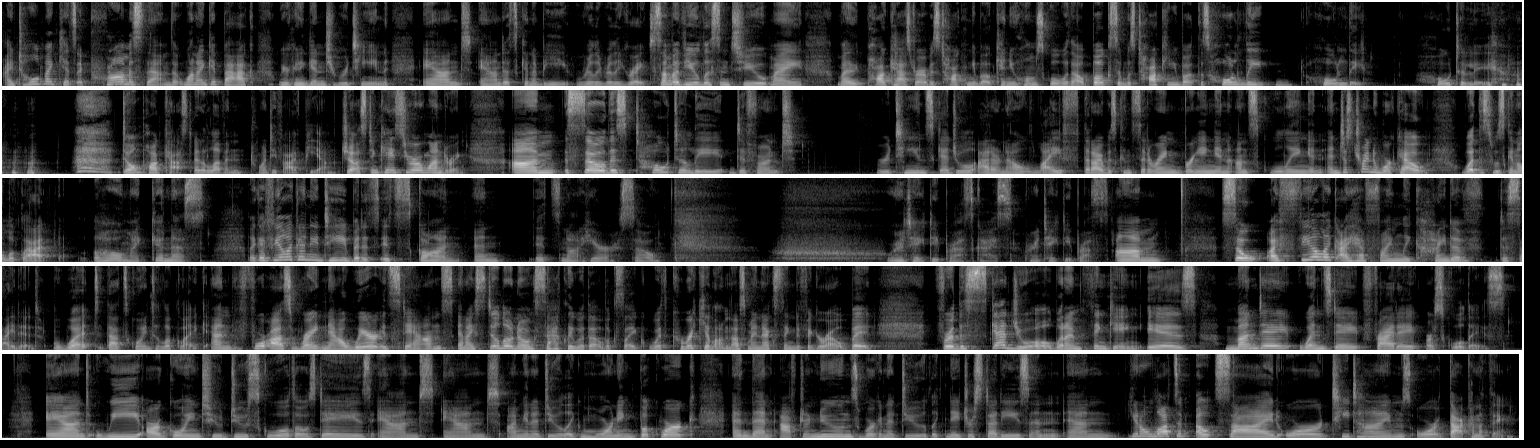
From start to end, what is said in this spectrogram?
I told my kids, I promised them that when I get back, we are going to get into routine and and it's going to be really really great. Some of you listened to my my podcast where I was talking about can you homeschool without books and was talking about this wholly wholly totally don't podcast at 11:25 p.m. just in case you are wondering. Um so this totally different routine, schedule, I don't know, life that I was considering bringing in unschooling and, and just trying to work out what this was going to look like. Oh my goodness. Like I feel like I need tea, but it's it's gone and it's not here. So we're going to take deep breaths, guys. We're going to take deep breaths. Um so I feel like I have finally kind of decided what that's going to look like. And for us right now, where it stands, and I still don't know exactly what that looks like with curriculum, that's my next thing to figure out. But for the schedule, what I'm thinking is Monday, Wednesday, Friday are school days and we are going to do school those days and and i'm going to do like morning book work and then afternoons we're going to do like nature studies and and you know lots of outside or tea times or that kind of thing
